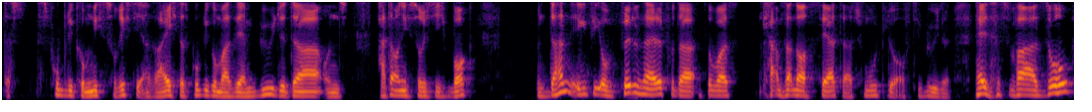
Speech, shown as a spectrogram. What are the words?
das, das Publikum nicht so richtig erreicht. Das Publikum war sehr müde da und hatte auch nicht so richtig Bock. Und dann irgendwie um Viertel nach elf oder sowas kam dann auch Serta Schmutlo auf die Bühne. Hey, das war so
